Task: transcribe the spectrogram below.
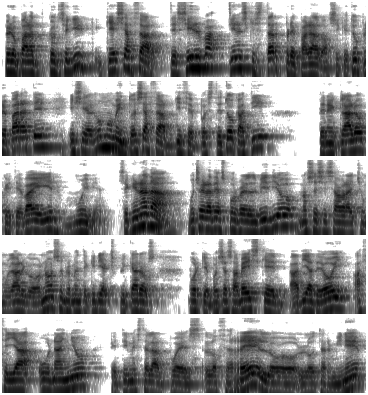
Pero para conseguir que ese azar te sirva, tienes que estar preparado. Así que tú prepárate y si en algún momento ese azar dice, pues te toca a ti, tened claro que te va a ir muy bien. Así que nada, muchas gracias por ver el vídeo. No sé si se habrá hecho muy largo o no, simplemente quería explicaros porque pues ya sabéis que a día de hoy, hace ya un año que Team Stellar pues lo cerré, lo, terminé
